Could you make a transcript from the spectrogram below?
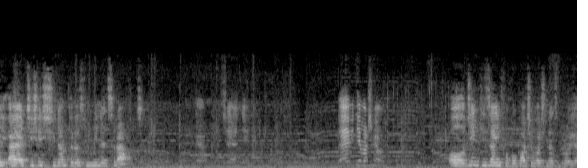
Ej, a ja ci się ścinam teraz w Minutes Raft? Nie, nie, nie masz Ej, nie masz hełmu. O, dzięki za info, bo patrzę właśnie na zbroję.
